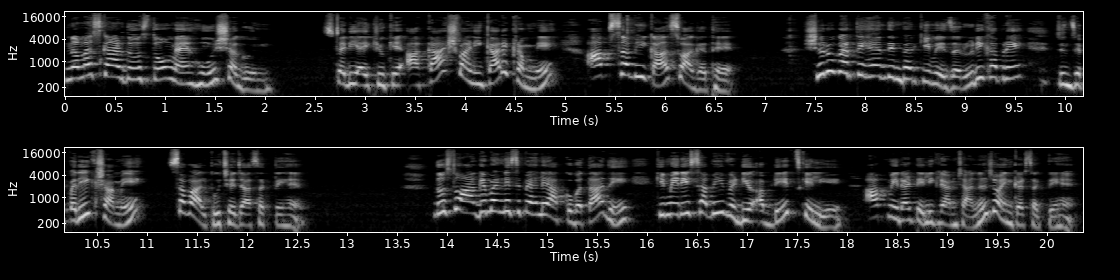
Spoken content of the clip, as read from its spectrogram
नमस्कार दोस्तों, मैं हूँ शगुन। स्टडी आईक्यू के आकाशवाणी कार्यक्रम में आप सभी का स्वागत है। शुरू करते हैं दिन भर की वे ज़रूरी खबरें, जिनसे परीक्षा में सवाल पूछे जा सकते हैं। दोस्तों, आगे बढ़ने से पहले आपको बता दें कि मेरी सभी वीडियो अपडेट्स के लिए आप मेरा टेलीग्राम चैनल ज्वाइन कर सकते हैं।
